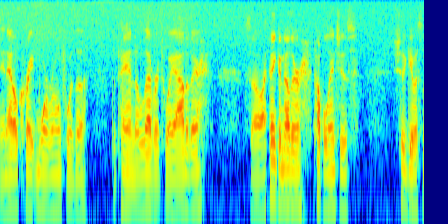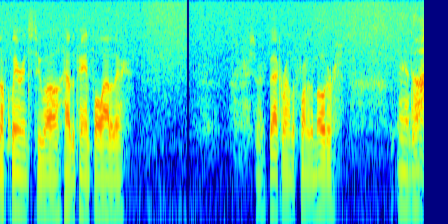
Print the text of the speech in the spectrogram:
and that'll create more room for the the pan to lever its way out of there. So I think another couple inches should give us enough clearance to uh, have the pan fall out of there. Back around the front of the motor and uh,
